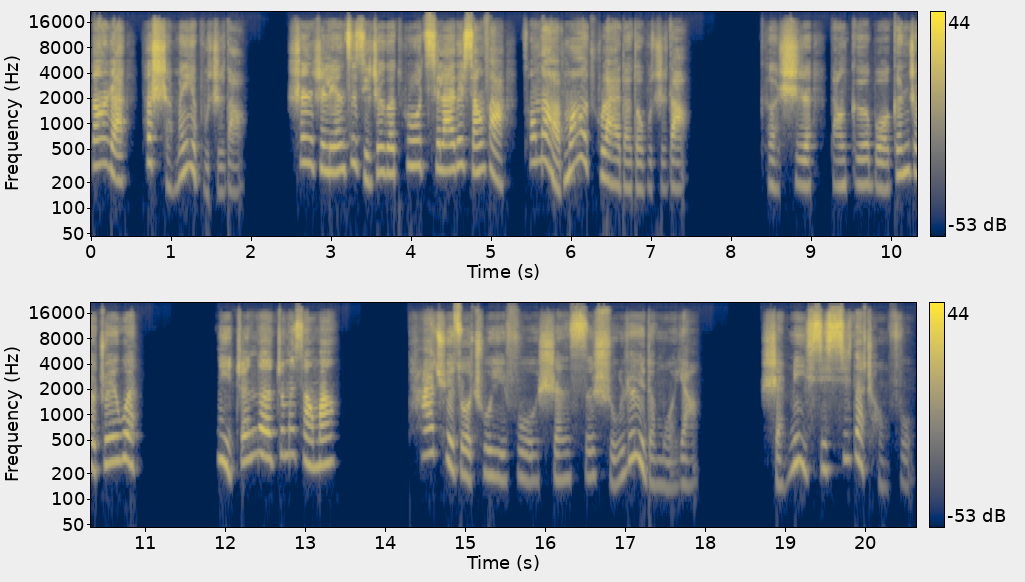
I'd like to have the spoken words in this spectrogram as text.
当然，她什么也不知道，甚至连自己这个突如其来的想法从哪儿冒出来的都不知道。可是当胳膊跟着追问：“你真的这么想吗？”他却做出一副深思熟虑的模样，神秘兮兮的重复：“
